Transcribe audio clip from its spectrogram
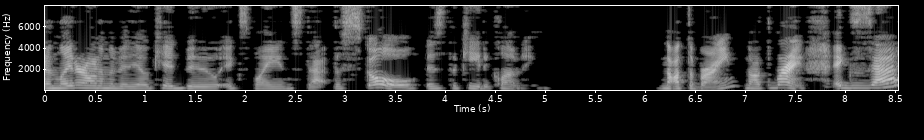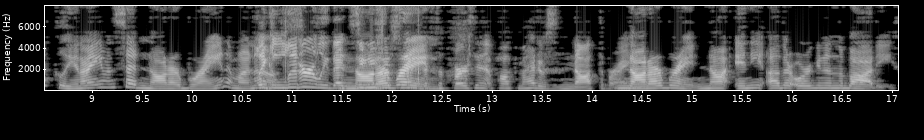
and later on in the video, Kid Buu explains that the skull is the key to cloning, Not the brain. not the brain. Exactly, and I even said not our brain. Am I not? Like literally, that's Not our That's brain. the first thing that popped in my head. It was not the brain. Not our brain, not any other organ in the body.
